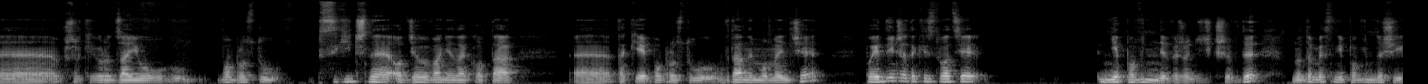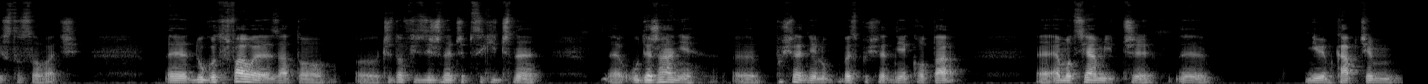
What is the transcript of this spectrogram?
e, wszelkiego rodzaju po prostu psychiczne oddziaływanie na kota, e, takie po prostu w danym momencie. Pojedyncze takie sytuacje nie powinny wyrządzić krzywdy, natomiast nie powinno się ich stosować. Długotrwałe za to, czy to fizyczne, czy psychiczne uderzanie pośrednie lub bezpośrednie kota emocjami, czy nie wiem, kapciem,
